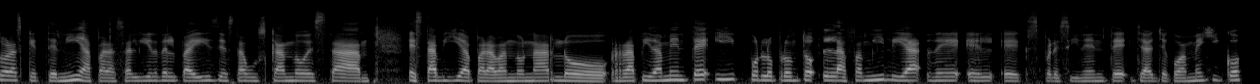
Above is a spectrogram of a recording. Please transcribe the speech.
horas que tenía para salir del país ya está buscando esta, esta vía para abandonarlo rápidamente y por lo pronto la familia del expresidente ya llegó a México.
